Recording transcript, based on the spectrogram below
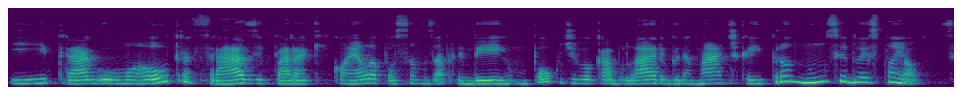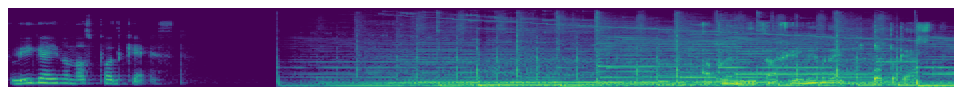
E trago uma outra frase para que com ela possamos aprender um pouco de vocabulário, gramática e pronúncia do espanhol. Se liga aí no nosso podcast. Aprendizagem Livre Podcast.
